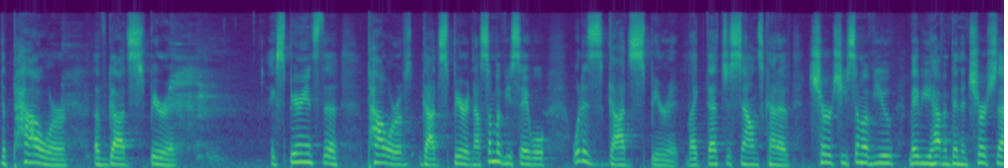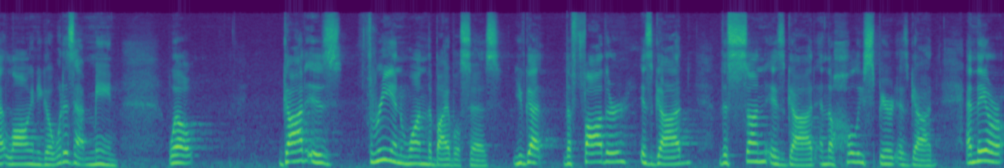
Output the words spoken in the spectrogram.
the power of God's Spirit. Experience the power of God's Spirit. Now, some of you say, well, what is God's Spirit? Like, that just sounds kind of churchy. Some of you, maybe you haven't been in church that long and you go, what does that mean? Well, God is three in one, the Bible says. You've got the Father is God, the Son is God, and the Holy Spirit is God. And they are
